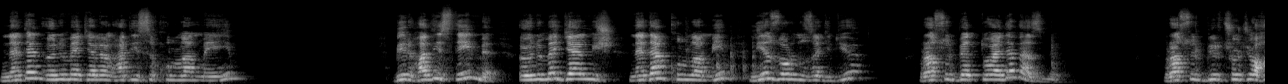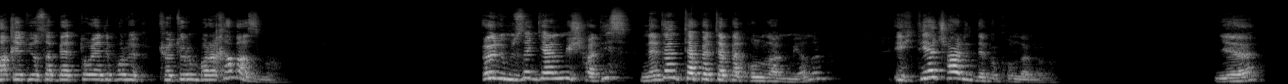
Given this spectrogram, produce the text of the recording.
Neden önüme gelen hadisi kullanmayayım? Bir hadis değil mi? Önüme gelmiş. Neden kullanmayayım? Niye zorunuza gidiyor? Resul beddua edemez mi? Resul bir çocuğu hak ediyorsa beddua edip onu kötürüm bırakamaz mı? Önümüze gelmiş hadis. Neden tepe tepe kullanmayalım? İhtiyaç halinde mi kullanalım? Ya.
